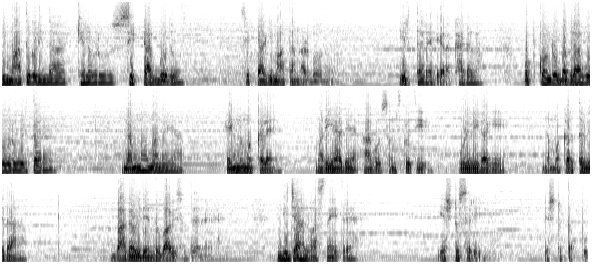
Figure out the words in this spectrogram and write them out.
ಈ ಮಾತುಗಳಿಂದ ಕೆಲವರು ಸಿಟ್ಟಾಗ್ಬೋದು, ಸಿಟ್ಟಾಗಿ ಮಾತನಾಡ್ಬೋದು. ಇರ್ತಾರೆ, ಹೇಳೋಕ್ಕಾಗಲ್ಲ. ಒಪ್ಕೊಂಡು ಬದಲಾಗುವವರು ಇರ್ತಾರೆ. ನಮ್ಮ ಮನೆಯ ಹೆಣ್ಣು ಮಕ್ಕಳೇ, ಮರ್ಯಾದೆ ಹಾಗೂ ಸಂಸ್ಕೃತಿ ಉಳಿವಿಗಾಗಿ ನಮ್ಮ ಕರ್ತವ್ಯದ ಭಾಗವಿದೆ ಎಂದು ಭಾವಿಸುತ್ತೇನೆ. ನಿಜ ಅಲ್ವಾ ಸ್ನೇಹಿತರೆ? ಎಷ್ಟು ಸರಿ. ಎಷ್ಟು ತಪ್ಪು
